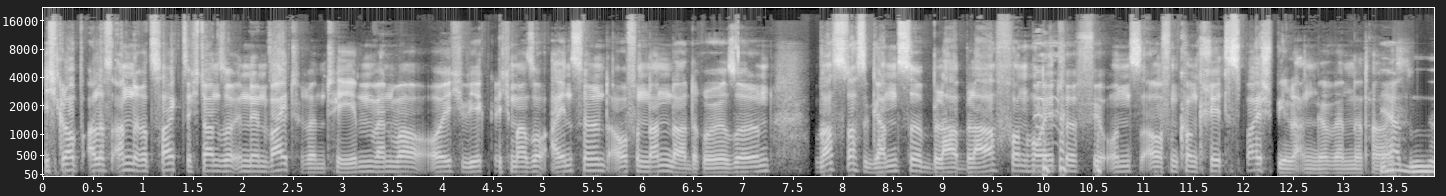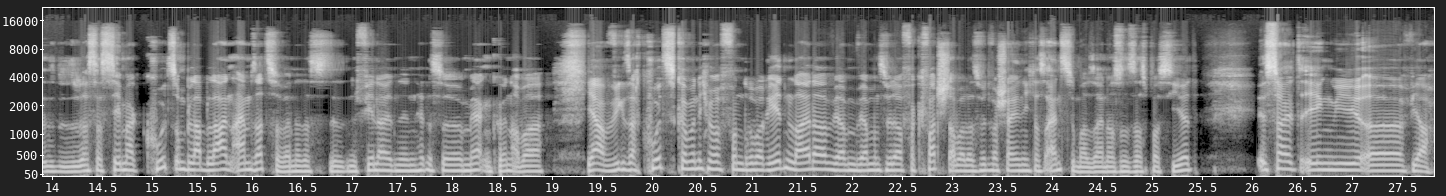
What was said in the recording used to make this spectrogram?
Ich glaube, alles andere zeigt sich dann so in den weiteren Themen, wenn wir euch wirklich mal so einzeln aufeinander dröseln, was das ganze Blabla von heute für uns auf ein konkretes Beispiel angewendet hat. Ja, du hast das Thema kurz und Blabla in einem Satz verwendet. Das ist ein Fehler, den hättest du merken können. Aber ja, wie gesagt, kurz können wir nicht mehr von drüber reden, leider. Wir haben, wir haben uns wieder verquatscht, aber das wird wahrscheinlich nicht das einzige Mal sein, dass uns das passiert. Ist halt irgendwie, äh, ja,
